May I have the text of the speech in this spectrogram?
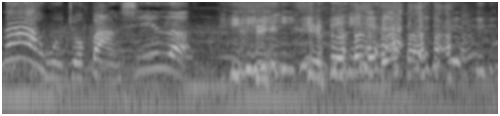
那我就放心了。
